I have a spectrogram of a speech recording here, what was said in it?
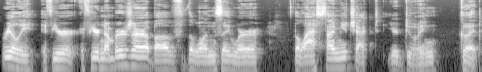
really, if your if your numbers are above the ones they were the last time you checked, you're doing good.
